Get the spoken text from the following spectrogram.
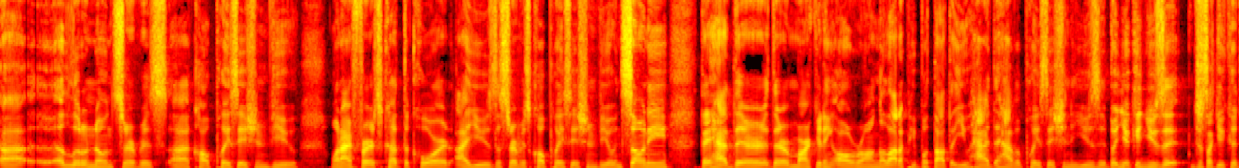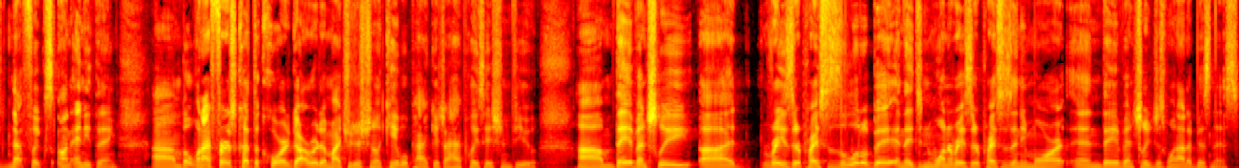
uh, a little known service uh, called PlayStation Vue. When I first cut the cord, I used a service called PlayStation Vue, and Sony they had their their marketing all wrong. A lot of people thought that you had to have a PlayStation to use it, but you could use it just like you could Netflix on anything. Um, but when I first cut the cord, got rid of my traditional cable package, I had PlayStation Vue. Um, they eventually uh, raised their prices a little bit, and they didn't want to raise their prices anymore, and they eventually just went out of business.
